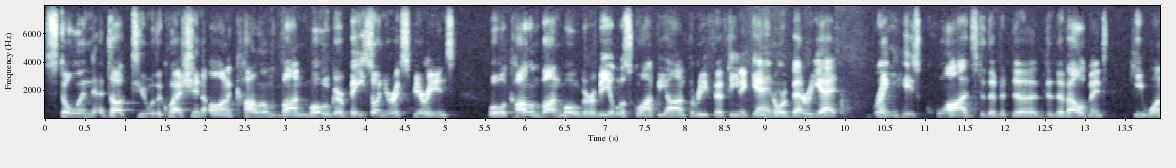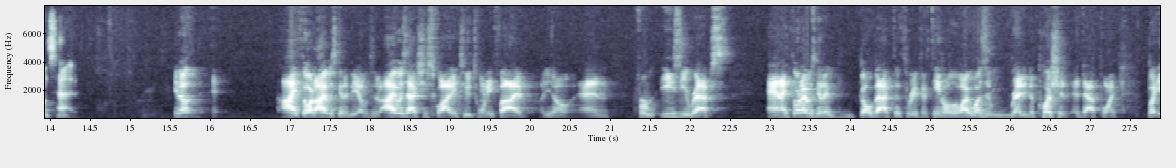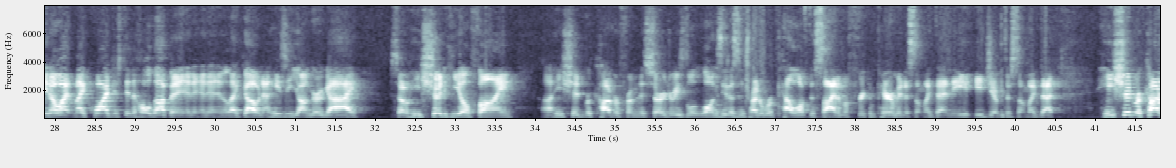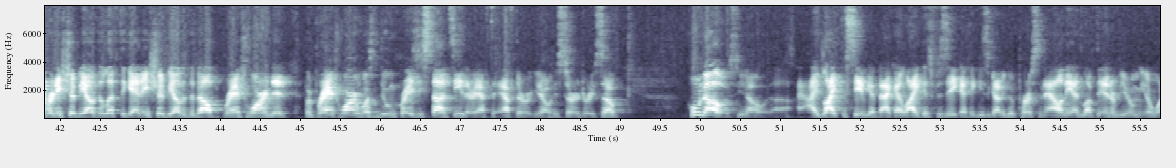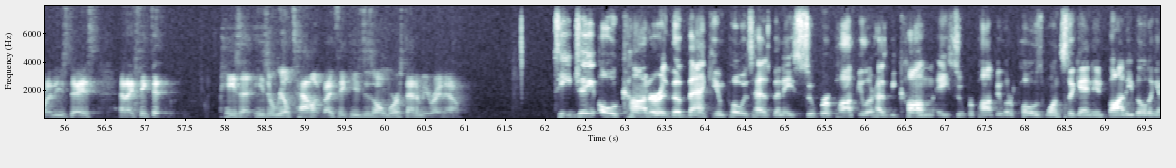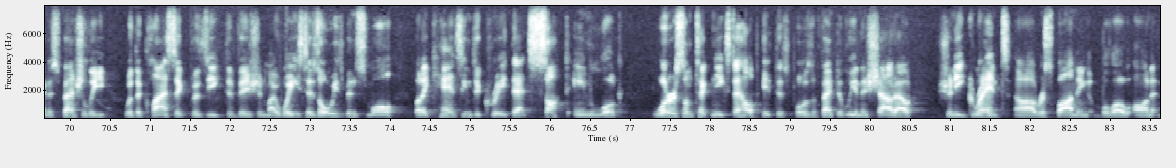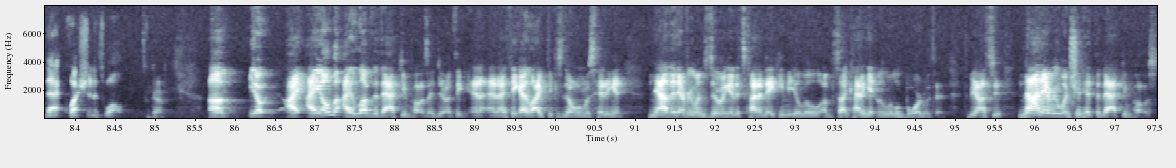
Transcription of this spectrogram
Stolen Duck 2 with a question on Calum von Moger. Based on your experience, will Calum von Moger be able to squat beyond 315 again, or better yet, bring his quads to the, the, the development he once had? You know, I thought I was going to be able to. do it. I was actually squatting 225, you know, and for easy reps, and I thought I was going to go back to 315, although I wasn't ready to push it at that point. But you know what? My quad just didn't hold up and, and, and, and let go. Now, he's a younger guy, so he should heal fine. Uh, he should recover from this surgery as long as he doesn't try to rappel off the side of a freaking pyramid or something like that in e- Egypt or something like that. He should recover and he should be able to lift again. he should be able to develop. Branch Warren did, but Branch Warren wasn't doing crazy stunts either after after you know his surgery. So who knows? You know, uh, I'd like to see him get back. I like his physique. I think he's got a good personality. I'd love to interview him. You know, one of these days. And I think that he's a he's a real talent, but I think he's his own worst enemy right now. TJ O'Connor, the vacuum pose has been a super popular has become a super popular pose once again in bodybuilding and especially with the classic physique division. My waist has always been small, but I can't seem to create that sucked in look. What are some techniques to help hit this pose effectively? And then shout out Shanique Grant uh, responding below on that question as well. Okay. Um, you know, I I, I love the vacuum pose. I do. I think, and, and I think I liked it because no one was hitting it. Now that everyone's doing it, it's kind of making me a little. I'm kind of getting a little bored with it. To be honest with you, not everyone should hit the vacuum pose.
